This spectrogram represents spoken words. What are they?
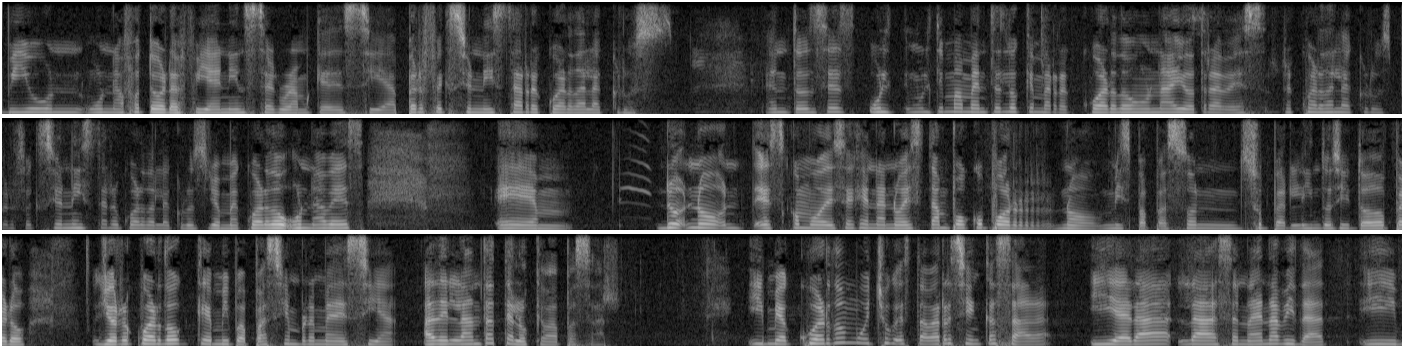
vi un- una fotografía en Instagram que decía, perfeccionista recuerda la cruz. Entonces, últimamente es lo que me recuerdo una y otra vez. Recuerda la cruz, perfeccionista, recuerda la cruz. Yo me acuerdo una vez, em, no, no, es como dice Jena, no es tampoco por, no, mis papás son súper lindos y todo, pero yo recuerdo que mi papá siempre me decía, adelántate a lo que va a pasar. Y me acuerdo mucho que estaba recién casada y era la cena de Navidad y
